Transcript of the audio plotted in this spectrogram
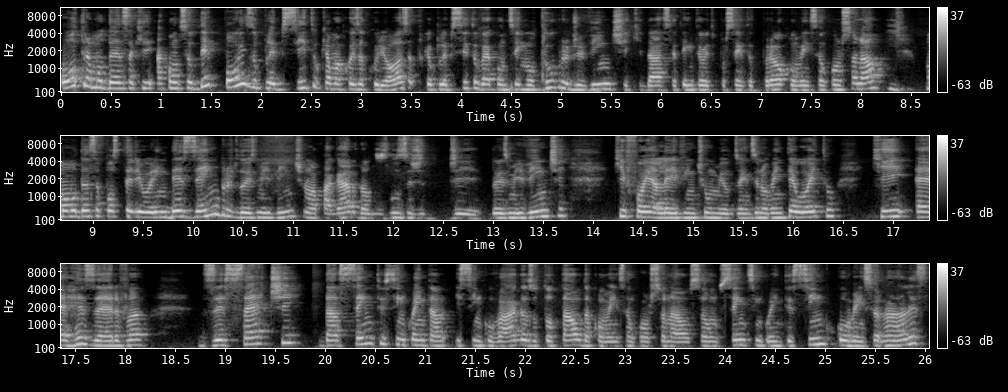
Outra mudança que aconteceu depois do plebiscito, que é uma coisa curiosa, porque o plebiscito vai acontecer em outubro de 20, que dá 78% pró convenção constitucional. Uma mudança posterior em dezembro de 2020, no apagar das luzes de, de 2020, que foi a Lei 21.298, que é, reserva 17 das 155 vagas, o total da convenção constitucional são 155 convencionais.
